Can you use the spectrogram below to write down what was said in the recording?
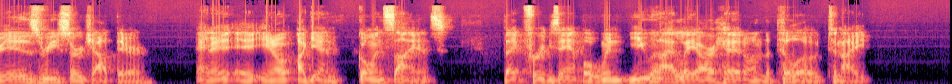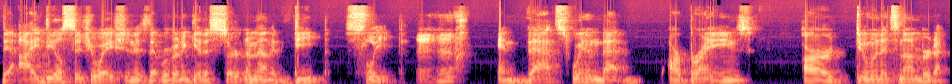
is research out there, and it, it, you know, again, going science. That, for example, when you and I lay our head on the pillow tonight, the ideal situation is that we're going to get a certain amount of deep sleep, mm-hmm. and that's when that our brains are doing its number to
